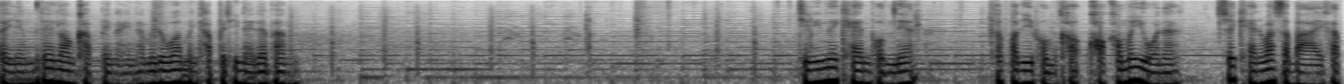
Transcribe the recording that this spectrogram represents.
แต่ยังไม่ได้ลองขับไปไหนนะ ไม่รู้ว่ามันขับไปที่ไหนได้บ้าง ในแคนผมเนี่ยเอ่อพอดีผมขอขอเขาไม่อยู่นะชื่อแคนว่าสบายครับ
